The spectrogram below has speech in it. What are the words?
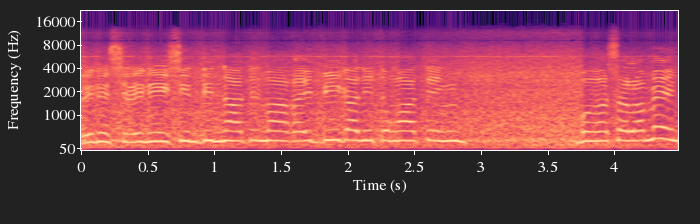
Linis-linisin din natin mga kaibigan itong ating mga salamin.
